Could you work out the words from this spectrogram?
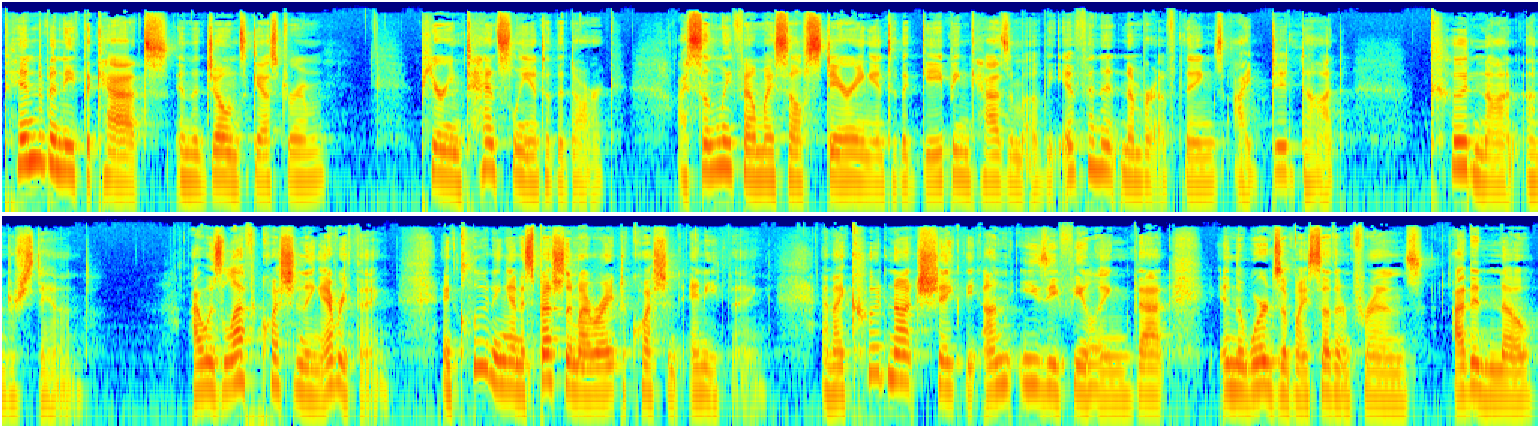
Pinned beneath the cats in the Jones guest room, peering tensely into the dark, I suddenly found myself staring into the gaping chasm of the infinite number of things I did not, could not understand. I was left questioning everything, including and especially my right to question anything. And I could not shake the uneasy feeling that, in the words of my southern friends, I didn't know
